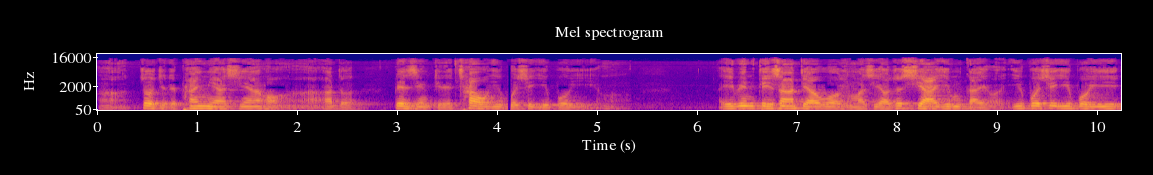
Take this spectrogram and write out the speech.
啊做一个歹名声吼，啊啊，着变成一个臭又不是一辈吼。下面第三条哦，嘛是叫做声音界吼，又不是一辈。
